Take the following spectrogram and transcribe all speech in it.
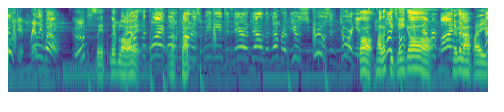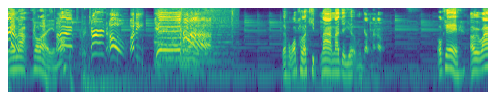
You did really well. Oops. เสร็จเรียบร้อย I hope the client won't Nakrap. notice we need to narrow down the number of used screws and door hinges. ก็ภารกิจ Let's นี้ hope ก็ he never finds ใช้เวลา out. ไปไม่มากเท่าไหร่ It's เนาะ time to return home, buddy. Yeehaw! แต่ผมว่าภารกิจหน้าน่าจะเยอะเหมือนกันนะครับ โอเค เอาไปนว่า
